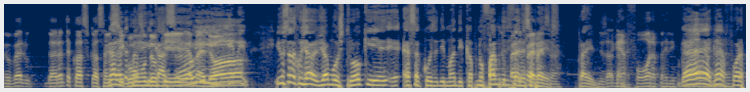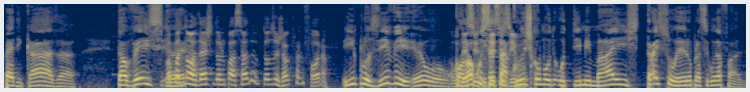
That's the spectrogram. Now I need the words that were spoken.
meu velho, garante a classificação em garante a segundo, que é classificação e- melhor. E, e o Santa Cruz já, já mostrou que essa coisa de mando de campo não faz muita Não diferença, pra diferença. eles. Pra ele. Ganha fora, perde em casa. É, né? ganha fora, perde em casa. Talvez. Copa é, do Nordeste do ano passado, todos os jogos foram fora. Inclusive, eu coloco o deci- o Santa decisivo. Cruz como o time mais traiçoeiro para a segunda fase.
